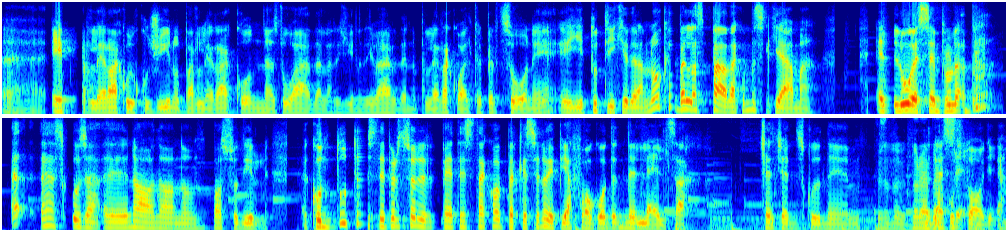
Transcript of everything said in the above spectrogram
eh, e parlerà col cugino, parlerà con Nasuada, la regina di Varden, parlerà con altre persone e gli, tutti gli chiederanno: Oh, che bella spada, come si chiama? E lui è sempre una. Brr, eh, eh, scusa, eh, no, no, non posso dirlo. Con tutte queste persone ripete sta cosa perché se no pia fuoco nell'Elsa. Cioè, cioè scusa, dovrebbe essere, custodia.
